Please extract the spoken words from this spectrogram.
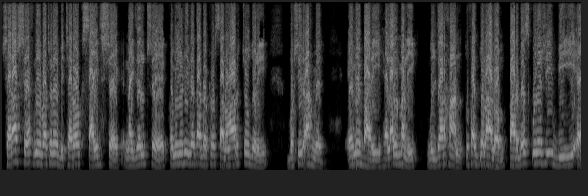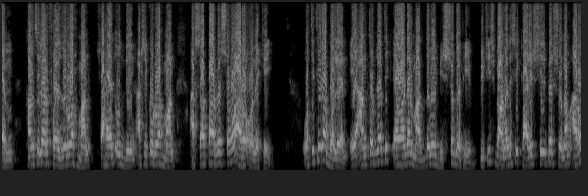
সেরা শেফ নির্বাচনের বিচারক সাইদ শেখ, নাইজেল শেখ কমিউনিটি নেতা doctor Sanowar Chowdhury, Bashir Ahmed, M A Bari, Helal Malik, Gulzar Khan, Tufazzal Alam, Parvez Qureshi BEM councillor Foyzur Rahman, Shahed Uddin, Ashikur Rahman, Ashraf Parvez সহ আরও অনেকেই। অতিথিরা বলেন এই আন্তর্জাতিক অ্যাওয়ার্ডের মাধ্যমে বিশ্বব্যাপী ব্রিটিশ বাংলাদেশি কারির শিল্পের সুনাম আরও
